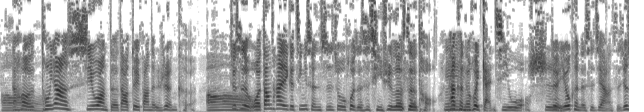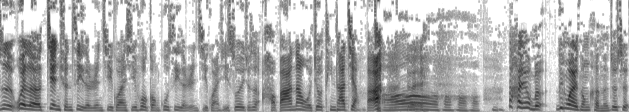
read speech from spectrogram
哦然后同样希望得到对方的认可，哦就是我当他一个精神支柱或者是情绪垃圾桶，他可能会感激我。嗯是对，有可能是这样子，就是为了健全自己的人际关系或巩固自己的人际关系，所以就是好吧，那我就听他讲吧。哦，好好好。那还有没有另外一种可能，就是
